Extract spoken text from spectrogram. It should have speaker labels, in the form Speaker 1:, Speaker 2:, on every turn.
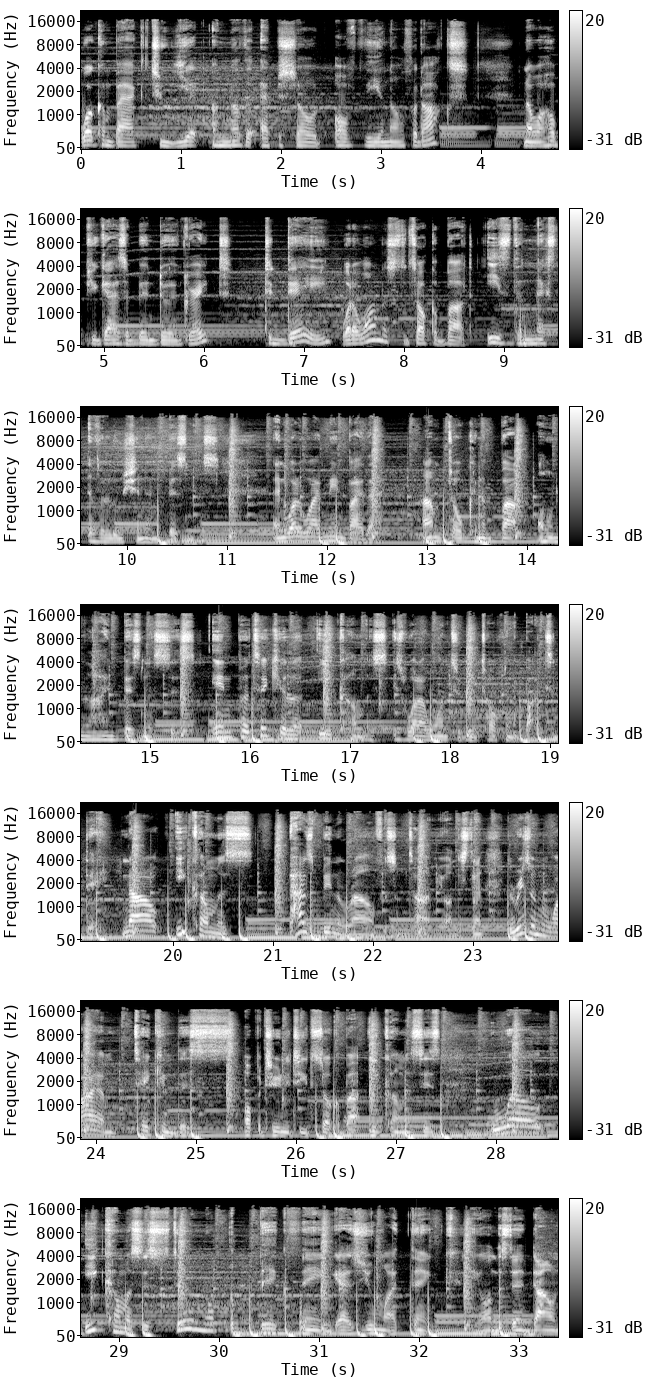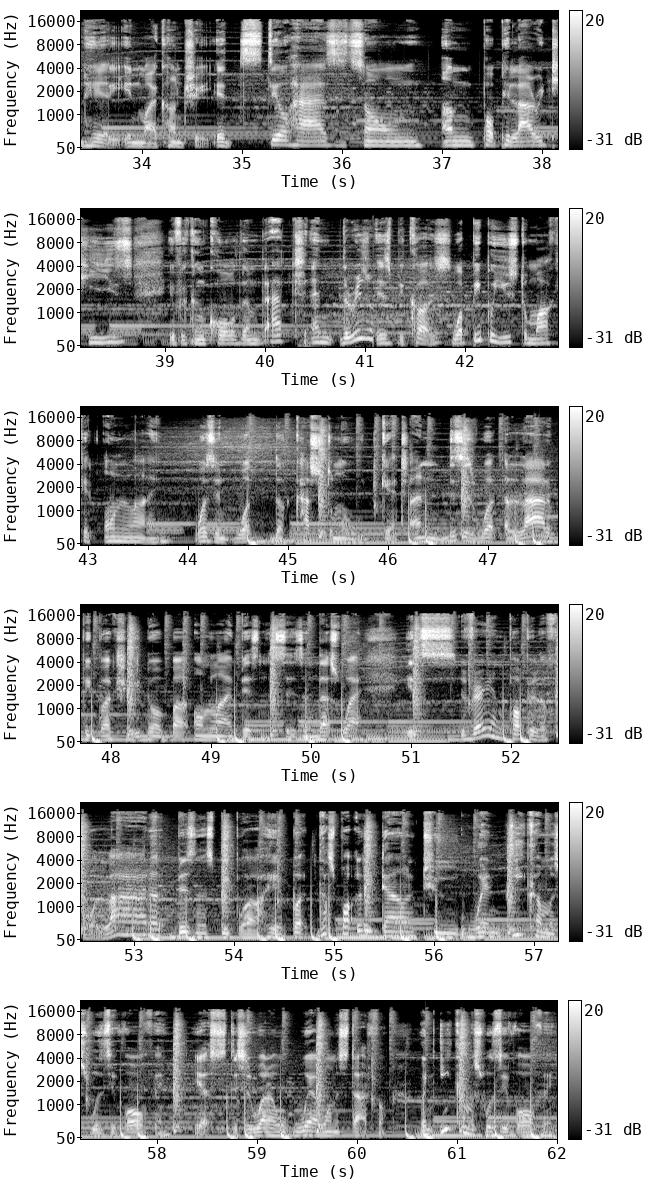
Speaker 1: Welcome back to yet another episode of The Unorthodox. Now, I hope you guys have been doing great. Today, what I want us to talk about is the next evolution in business. And what do I mean by that? I'm talking about online businesses. In particular, e commerce is what I want to be talking about today. Now, e commerce has been around for some time, you understand? The reason why I'm taking this opportunity to talk about e commerce is well, e commerce is still not the big thing as you might think. You understand? Down here in my country, it still has its own unpopularities, if we can call them that. And the reason is because what people used to market online wasn't what the customer would get. And this is what a lot of people actually know about online businesses. And that's why it's very unpopular for a lot of business people out here. But that's partly down to when e commerce was evolving. Yes, this is what I, where I want to start from. When e commerce was evolving,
